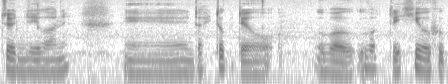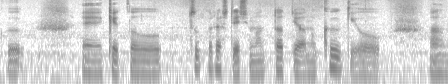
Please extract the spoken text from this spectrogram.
順次がね、えー大得点を奪う奪って火を吹く、えー結果を作らせてしまったっていうあの空気を、あのー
